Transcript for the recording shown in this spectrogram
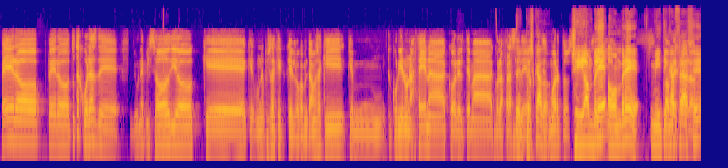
pero, pero, ¿tú te acuerdas de, un episodio que, un episodio que, lo comentamos aquí, que, ocurrió en una cena con el tema, con la frase del de pescado muertos? Sí, hombre, hombre, mítica frase.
